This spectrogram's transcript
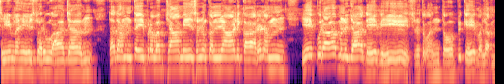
श्री महेश्वर उवाच। तदम ते प्रवक्षा शृणु कल्याण कारणम ये पुरा मनुजा देवी श्रुतवंतोपि केवलम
